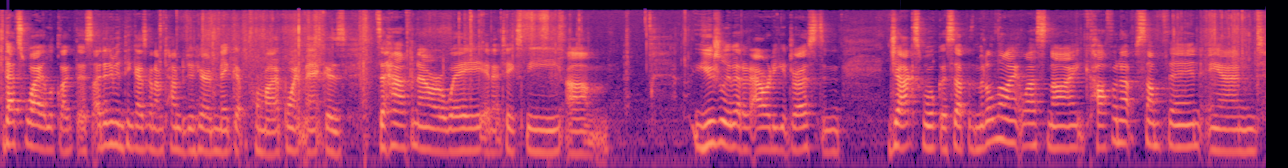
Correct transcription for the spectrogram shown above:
that's why I look like this. I didn't even think I was gonna have time to do hair and makeup for my appointment because it's a half an hour away and it takes me um, usually about an hour to get dressed and Jax woke us up in the middle of the night last night, coughing up something, and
